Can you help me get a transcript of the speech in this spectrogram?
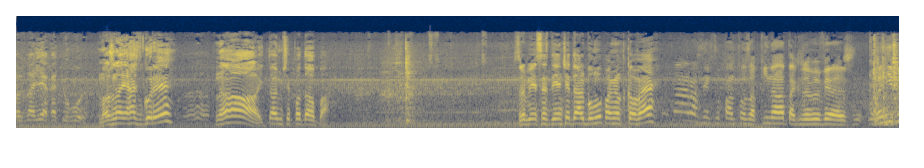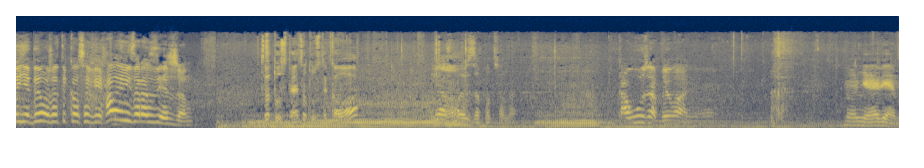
Można jechać u góry. Można jechać w góry? No i to mi się podoba. Zrobię sobie zdjęcie do albumu pamiątkowe? Zaraz niech tu pan pozapina, tak żeby wiesz, że niby nie było, że tylko sobie wjechałem i zaraz zjeżdżam. Co tłuste? Co tłuste koło? Jasno. jest zapocone. Kałuża była, nie? No nie wiem.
